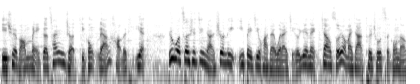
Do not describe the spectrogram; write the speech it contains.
以确保每个参与者提供良好的体验。如果测试进展顺利，eBay 计划在未来几个月内向所有卖家推出此功能。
